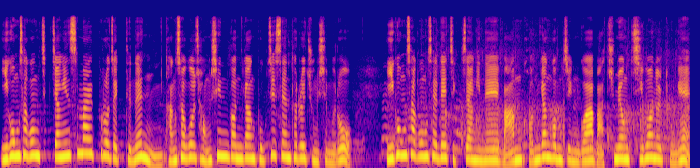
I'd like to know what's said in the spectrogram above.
2040 직장인 스마일 프로젝트는 강서구 정신건강복지센터를 중심으로 2040 세대 직장인의 마음 건강 검진과 맞춤형 지원을 통해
